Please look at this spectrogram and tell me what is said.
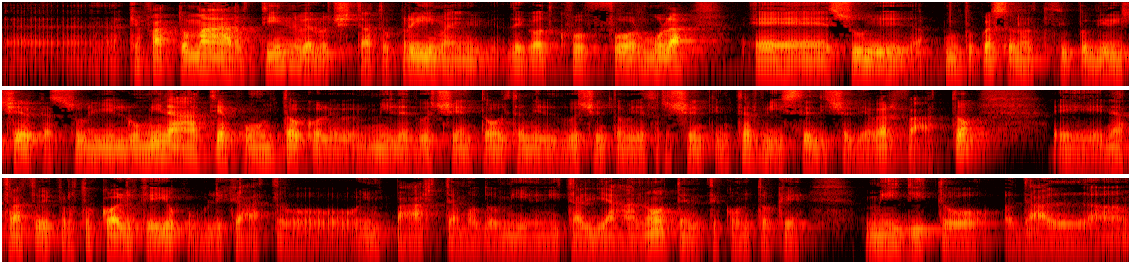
eh, che ha fatto Martin, ve l'ho citato prima in The God Formula, eh, sui, appunto questo è un altro tipo di ricerca sugli illuminati appunto con le 1200 oltre 1200-1300 interviste dice di aver fatto e ne ha tratto dei protocolli che io ho pubblicato in parte a modo mio in italiano. Tenete conto che medito dal,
